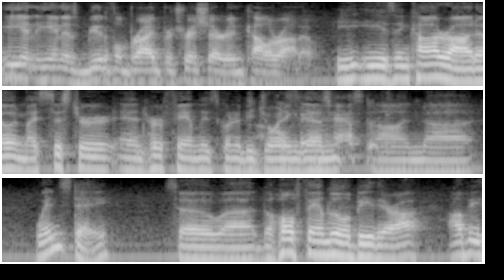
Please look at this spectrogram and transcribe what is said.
he, and, he and his beautiful bride, Patricia, are in Colorado. He, he is in Colorado, and my sister and her family is going to be joining them on uh, Wednesday. So uh, the whole family will be there. I'll, I'll be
